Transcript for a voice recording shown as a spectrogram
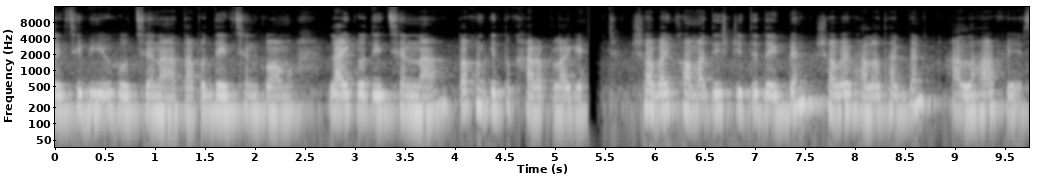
দেখছি ভিউ হচ্ছে না, তারপর দেখছেন কম লাইকও দিচ্ছেন না, তখন কিন্তু খারাপ লাগে। সবাই ক্ষমা দৃষ্টিতে দেখবেন, সবাই ভালো থাকবেন। আল্লাহ হাফেজ।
